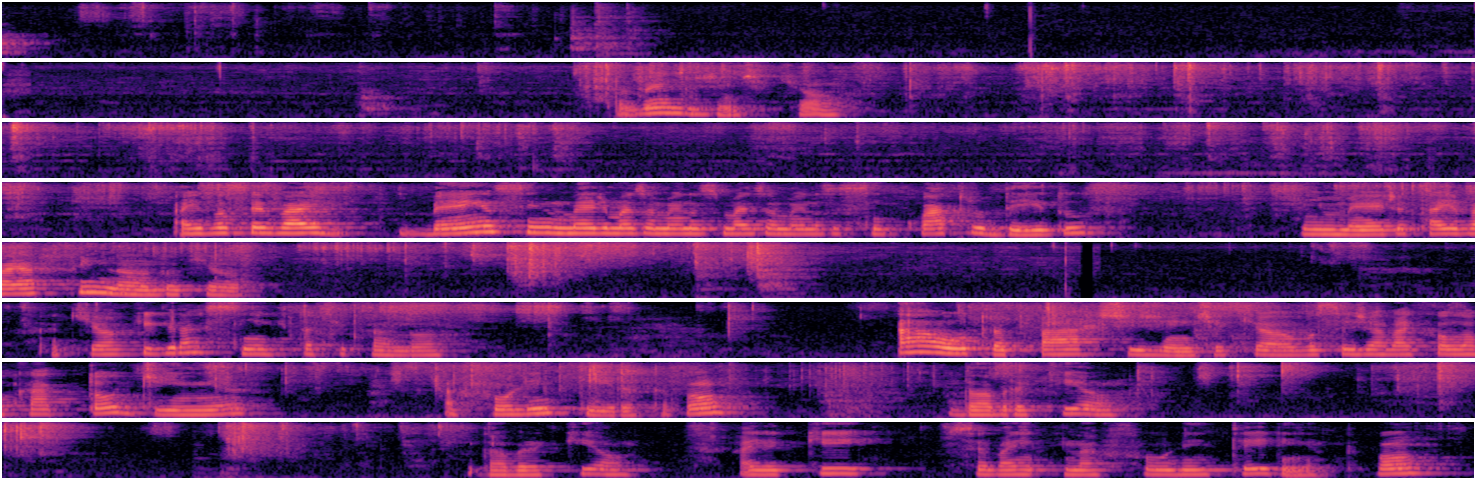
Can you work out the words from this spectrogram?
Tá vendo, gente? Aqui, ó. Aí você vai bem assim, média mais ou menos, mais ou menos assim, quatro dedos em média, tá? E vai afinando aqui, ó. Aqui, ó, que gracinha que tá ficando, ó. A outra parte, gente, aqui, ó, você já vai colocar todinha a folha inteira, tá bom? Dobra aqui, ó. Dobra aqui, ó. Aí aqui você vai na folha inteirinha, tá bom?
